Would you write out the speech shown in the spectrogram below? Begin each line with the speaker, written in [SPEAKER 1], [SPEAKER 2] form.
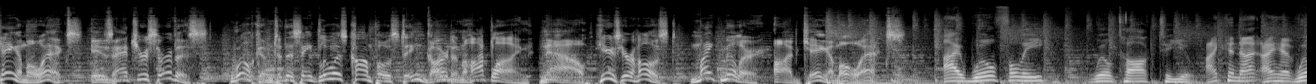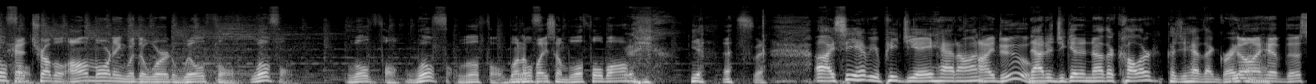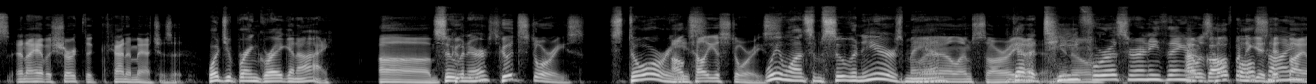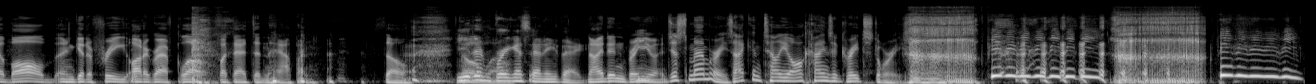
[SPEAKER 1] KMOX is at your service. Welcome to the St. Louis Composting Garden Hotline. Now, here's your host, Mike Miller on KMOX.
[SPEAKER 2] I willfully will talk to you.
[SPEAKER 3] I cannot. I have
[SPEAKER 2] Willful.
[SPEAKER 3] had trouble all morning with the word willful.
[SPEAKER 2] Willful.
[SPEAKER 3] Willful.
[SPEAKER 2] Willful.
[SPEAKER 3] Willful. Want to play some willful ball?
[SPEAKER 2] Yeah, that's. Uh, I see you have your PGA hat on.
[SPEAKER 3] I do.
[SPEAKER 2] Now, did you get another color? Because you have that gray
[SPEAKER 3] no,
[SPEAKER 2] one
[SPEAKER 3] I
[SPEAKER 2] on.
[SPEAKER 3] have this, and I have a shirt that kind of matches it.
[SPEAKER 2] What'd you bring, Greg and I?
[SPEAKER 3] Um,
[SPEAKER 2] Souvenirs?
[SPEAKER 3] Good, good stories.
[SPEAKER 2] Stories.
[SPEAKER 3] I'll tell you stories.
[SPEAKER 2] We want some souvenirs, man.
[SPEAKER 3] Well, I'm sorry.
[SPEAKER 2] you got
[SPEAKER 3] I-
[SPEAKER 2] a tee
[SPEAKER 3] you know,
[SPEAKER 2] for us or anything?
[SPEAKER 3] I
[SPEAKER 2] Or
[SPEAKER 3] was
[SPEAKER 2] golf
[SPEAKER 3] hoping to
[SPEAKER 2] ball
[SPEAKER 3] get
[SPEAKER 2] sign?
[SPEAKER 3] hit by a ball and get a free autographed glove, but that didn't happen. So
[SPEAKER 2] You
[SPEAKER 3] oh,
[SPEAKER 2] didn't bring us anything.
[SPEAKER 3] No, I didn't bring you in. Just memories. I can tell you all kinds of great stories.
[SPEAKER 2] Beep, beep, beep, beep, beep, beep, beep. Beep, beep, beep, beep, beep.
